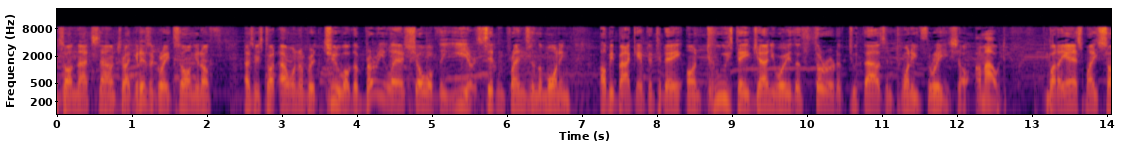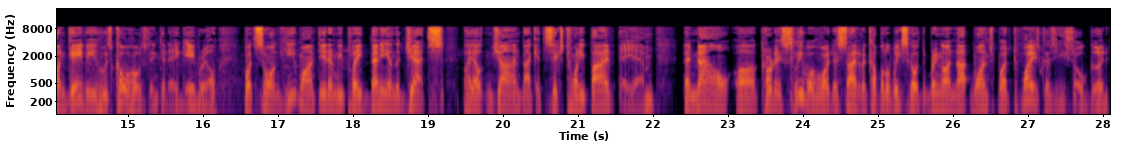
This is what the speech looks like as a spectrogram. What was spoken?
is on that soundtrack. It is a great song, you know. As we start hour number two of the very last show of the year, Sid and Friends in the Morning. I'll be back after today on Tuesday, January the 3rd of 2023. So I'm out. But I asked my son Gaby, who's co-hosting today, Gabriel, what song he wanted, and we played Benny and the Jets by Elton John back at 6:25 a.m. And now uh, Curtis Sliwa, who I decided a couple of weeks ago to bring on not once but twice because he's so good,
